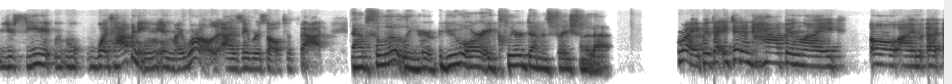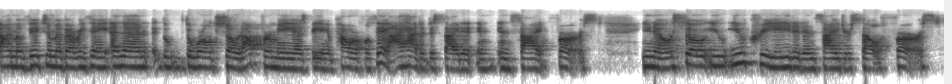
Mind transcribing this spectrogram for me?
you see what's happening in my world as a result of that. Absolutely. You're you are a clear demonstration of that. Right but that, it didn't happen like oh i'm a, i'm a victim of everything. And then the, the world showed up for me as being a powerful thing. I had to decide it in, inside first you know? So you you create it inside yourself first.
